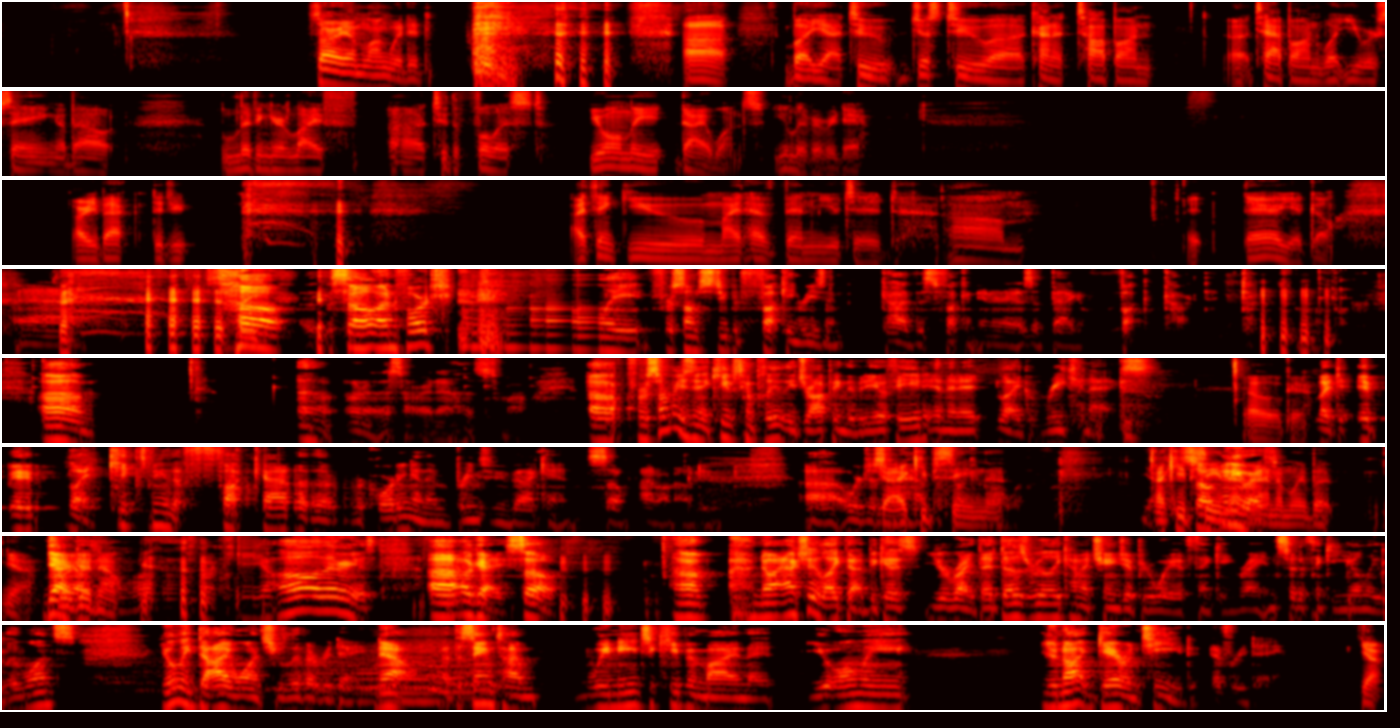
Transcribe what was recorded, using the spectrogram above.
sorry i'm long-winded. Uh but yeah to just to uh kind of top on uh, tap on what you were saying about living your life uh to the fullest you only die once you live every day Are you back? Did you? I think you might have been muted. Um, it, there you go. Yeah. so so unfortunately for some stupid fucking reason god this fucking internet is a bag of fucking cocktail um oh, oh no that's not right now that's tomorrow uh for some reason it keeps completely dropping the video feed and then it like reconnects oh, okay. like it, it like kicks me the fuck out of the recording and then brings me back in so i don't know dude uh we're just Yeah, I keep seeing that. it. I keep So seeing that randomly, but yeah, Yeah, we're yeah, good now. What the fuck you got? Oh, there he is. Uh, okay, so um, no, I actually like that because you're right. That does really kind of change up your way of thinking, right? Instead of thinking you only live once, you only die once. You live every day. Now, at the same time, we need to keep in mind that you only you're not guaranteed every day. Yeah.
